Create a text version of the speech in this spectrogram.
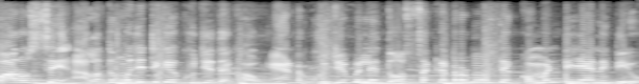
পারো সেই আলাদা ইমোজিটিকে খুঁজে দেখাও। এন্ড খুঁজে পেলে দশ সেকেন্ডের মধ্যে কমেন্টে জানিয়ে দিও।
